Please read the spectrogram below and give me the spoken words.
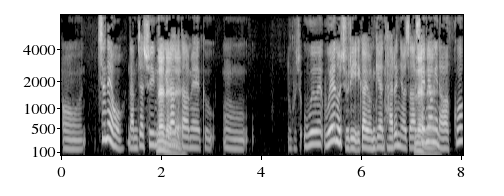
어 쯔네오 남자 주인공이랑 네네네. 그다음에 그 어, 누구죠? 우에, 우에노 주리가 연기한 다른 여자 세 네네. 명이 나왔고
